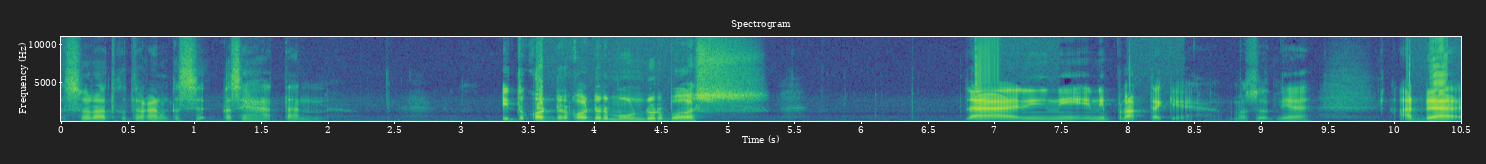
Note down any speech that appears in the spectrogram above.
surat keterangan kese kesehatan. Itu koder-koder mundur bos. Nah ini ini ini praktek ya. Maksudnya ada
